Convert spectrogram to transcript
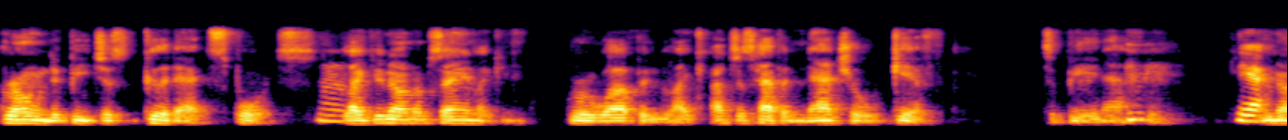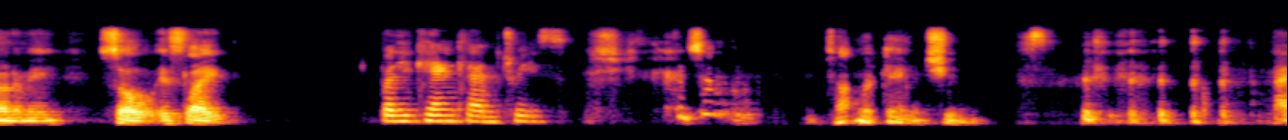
grown to be just good at sports. Hmm. Like you know what I'm saying? Like you grew up and like I just have a natural gift to be an athlete. Yeah. You know what I mean? So it's like But he can climb trees. I'm a damn shoe. I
